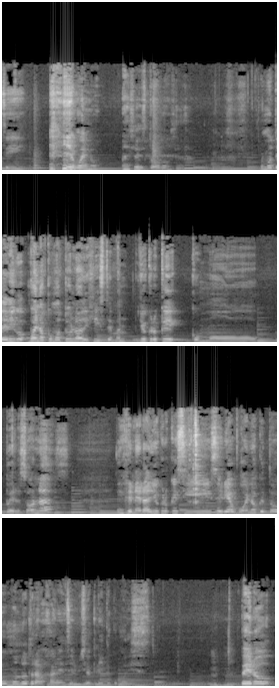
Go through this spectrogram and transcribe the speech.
Sí. Qué bueno. Eso es todo, o sea. Como te digo, bueno, como tú lo dijiste, man, yo creo que como personas, en general, yo creo que sí sería bueno que todo el mundo trabajara en servicio al cliente, como dices. Pero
